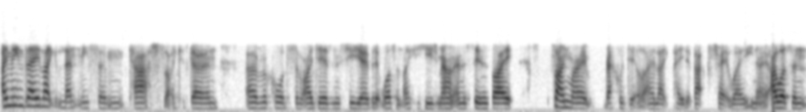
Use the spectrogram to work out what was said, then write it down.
I mean, they like lent me some cash so I could go and uh, record some ideas in the studio, but it wasn't like a huge amount. And as soon as I signed my record deal, I like paid it back straight away. You know, I wasn't.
